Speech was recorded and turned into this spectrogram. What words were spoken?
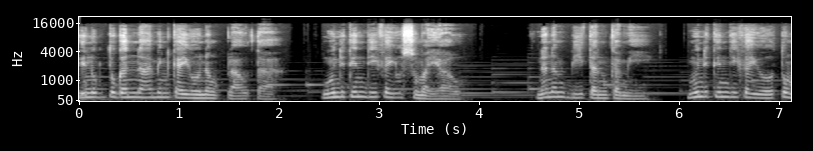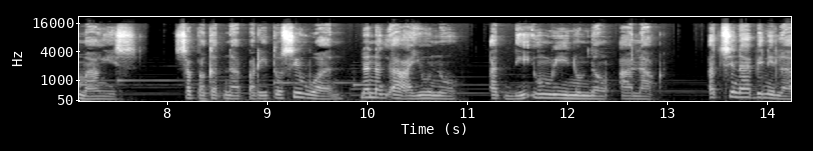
Tinugtugan namin kayo ng plauta, ngunit hindi kayo sumayaw. Nanambitan kami, ngunit hindi kayo tumangis, sapagkat naparito si Juan na nag-aayuno at di umiinom ng alak, at sinabi nila,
